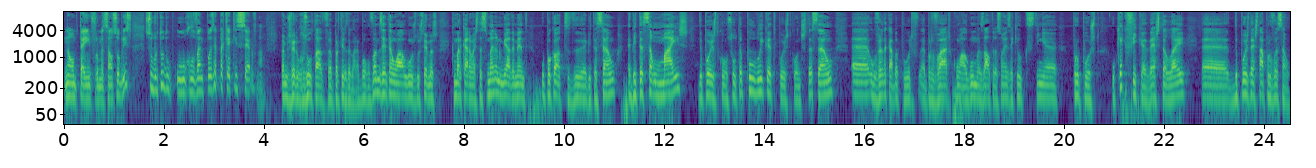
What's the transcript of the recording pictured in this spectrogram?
não obtêm informação sobre isso, sobretudo o relevante depois é para que é que isso serve, não Vamos ver o resultado a partir de agora. Bom, vamos então a alguns dos temas que marcaram esta semana, nomeadamente o pacote de habitação, habitação mais, depois de consulta pública, depois de contestação, uh, o Governo acaba por aprovar com algumas alterações aquilo que se tinha proposto. O que é que fica desta lei uh, depois desta aprovação?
